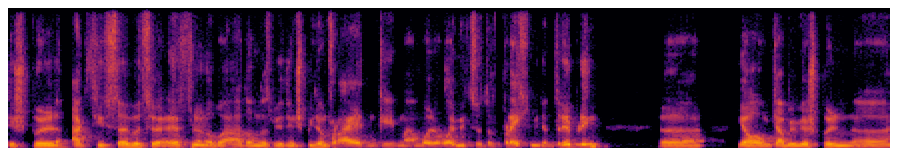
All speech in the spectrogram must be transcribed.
das Spiel aktiv selber zu eröffnen, aber auch dann, dass wir den Spielern Freiheiten geben, einmal Räume zu durchbrechen mit dem Dribbling. Äh, ja, und glaube ich, wir spielen äh,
